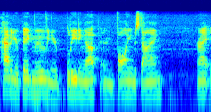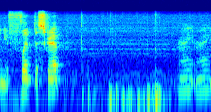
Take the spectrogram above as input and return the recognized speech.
having your big move and you're bleeding up and volume's dying right? And you flip the script. Right, right.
